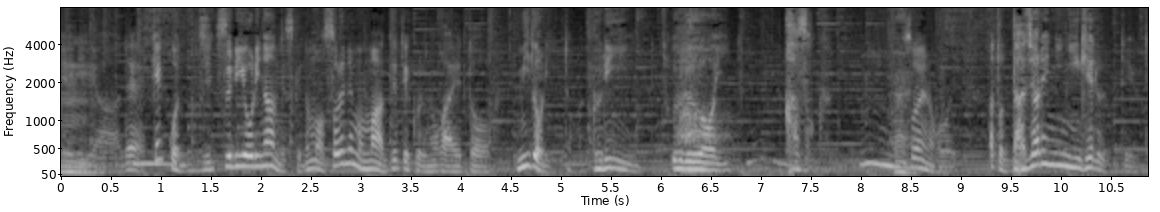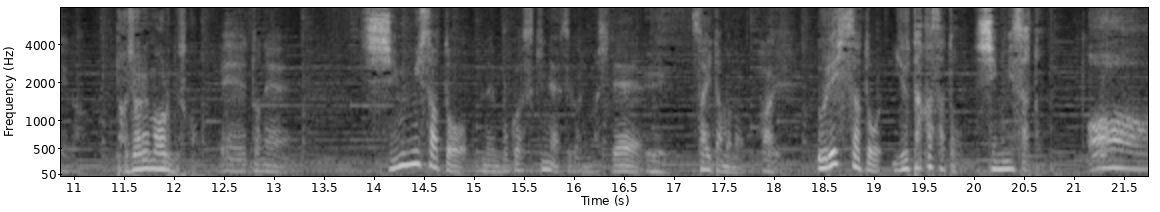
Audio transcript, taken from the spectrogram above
エリアで、結構実利寄りなんですけどもそれでもまあ出てくるのが、えっと緑とかグリーン潤い家族。うん。ねそういうのが多い。あとダジャレに逃げるっていう手が。ダジャレもあるんですか？えっ、とね新三郷、ね、僕は好きなやつがありましてえ埼玉の。えはい。嬉しさと豊かさと新三郷あ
